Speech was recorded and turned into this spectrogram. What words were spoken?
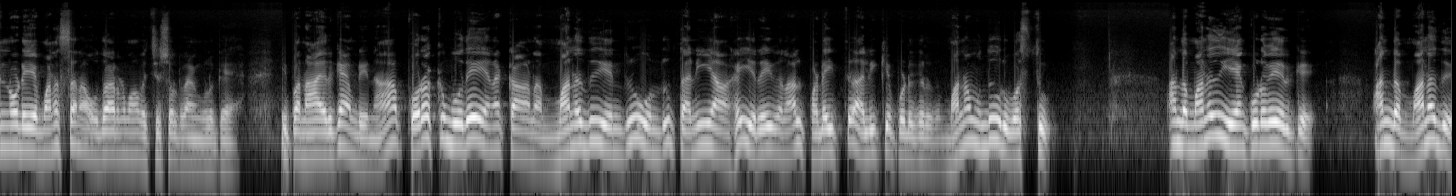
என்னுடைய மனசை நான் உதாரணமாக வச்சு சொல்கிறேன் உங்களுக்கு. இப்போ நான் இருக்கேன் அப்படின்னா பிறக்கும் போதே எனக்கான மனது என்று ஒன்று தனியாக இறைவனால் படைத்து அளிக்கப்படுகிறது மனம் வந்து ஒரு வஸ்து. அந்த மனது என் கூடவே இருக்கு. அந்த மனது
